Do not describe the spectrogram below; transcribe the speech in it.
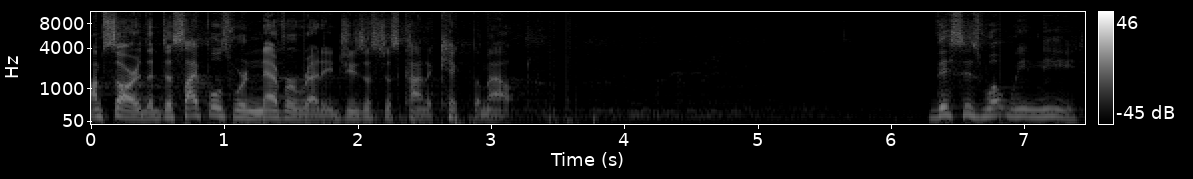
I'm sorry, the disciples were never ready. Jesus just kind of kicked them out. This is what we need.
